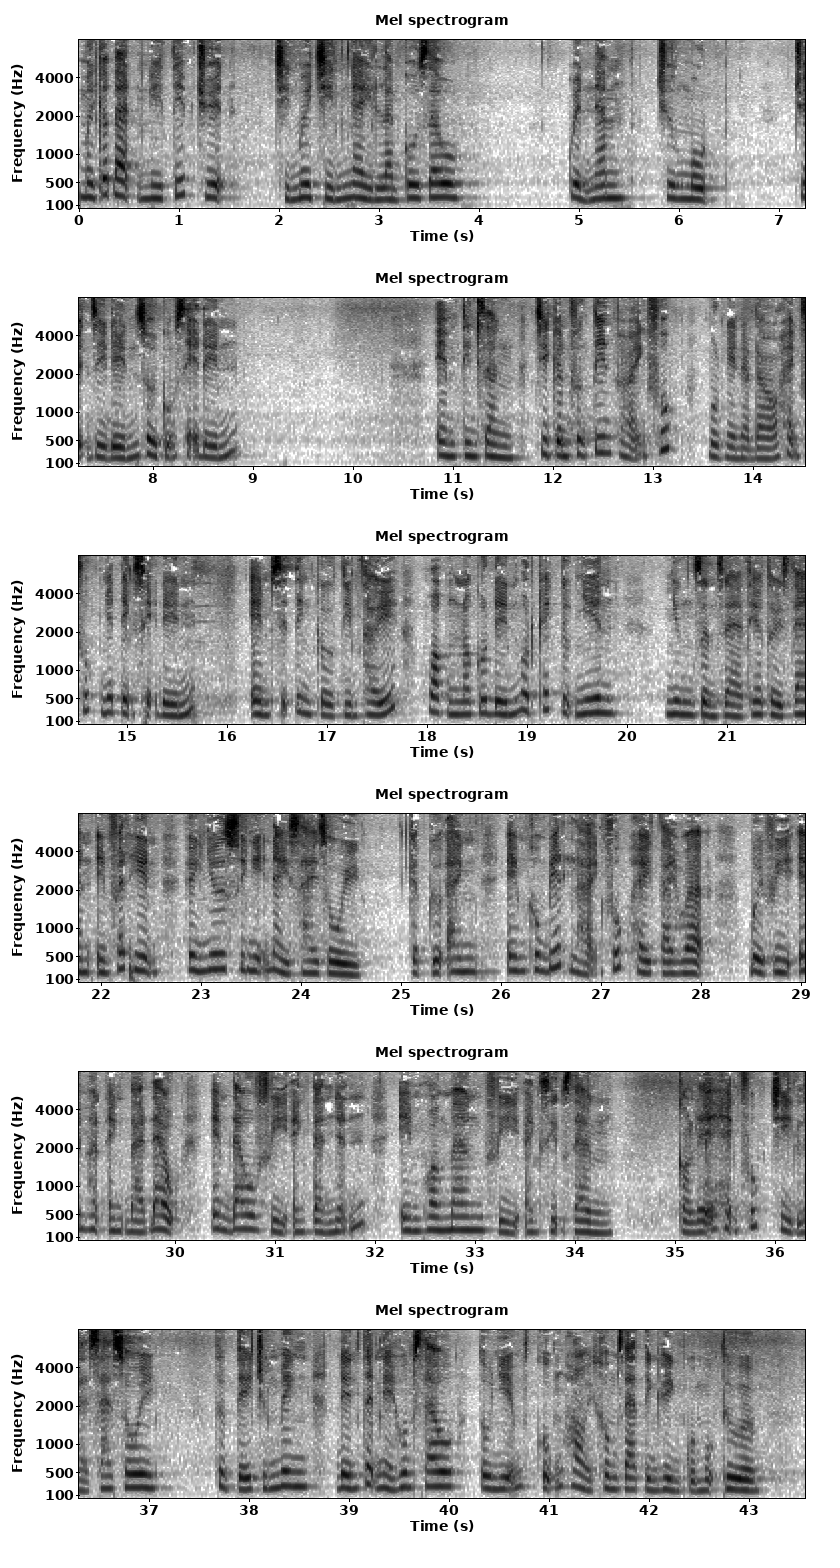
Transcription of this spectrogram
Mời các bạn nghe tiếp chuyện 99 ngày làm cô dâu Quyển 5, chương 1 Chuyện gì đến rồi cũng sẽ đến. Em tin rằng chỉ cần Phượng tin vào hạnh phúc Một ngày nào đó hạnh phúc nhất định sẽ đến. Em sẽ tình cờ tìm thấy Hoặc nó cứ đến một cách tự nhiên. Nhưng dần dà theo thời gian em phát hiện Hình như suy nghĩ này sai rồi. Gặp cứ anh Em không biết là hạnh phúc hay tai họa bởi vì em hận anh bá đạo, em đau vì anh tàn nhẫn, em hoang mang vì anh dịu dàng. Có lẽ hạnh phúc chỉ là xa xôi. Thực tế chứng minh, đến tận ngày hôm sau, Tô Nhiễm cũng hỏi không ra tình hình của mộ thừa.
